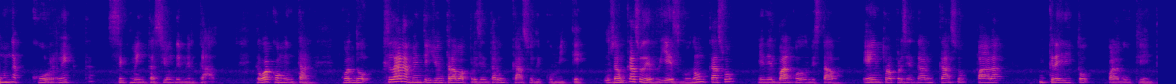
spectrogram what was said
una correcta segmentación de mercado. Te voy a comentar, cuando claramente yo entraba a presentar un caso de comité, o sea, un caso de riesgo, ¿no? Un caso en el banco donde estaba. Entro a presentar un caso para un crédito para algún cliente.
